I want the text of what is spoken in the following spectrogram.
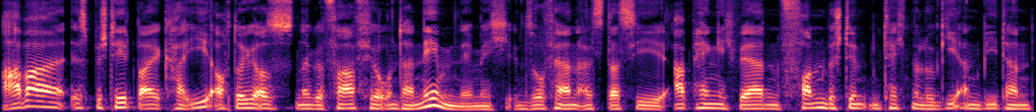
Aber es besteht bei KI auch durchaus eine Gefahr für Unternehmen, nämlich insofern, als dass sie abhängig werden von bestimmten Technologieanbietern,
